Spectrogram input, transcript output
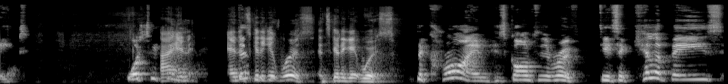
eat. What's the Uh, and and it's going to get worse. It's going to get worse. the crime has gone through the roof. There's a Killer Beez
